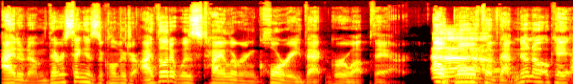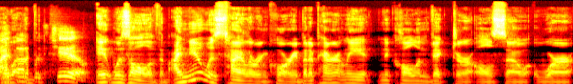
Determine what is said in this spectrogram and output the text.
I don't know. They were saying it's Nicole and Victor. I thought it was Tyler and Corey that grew up there. Oh, both of them. No, no, okay. I thought it was two. it was all of them. I knew it was Tyler and Corey, but apparently Nicole and Victor also were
